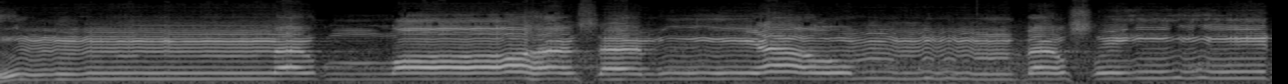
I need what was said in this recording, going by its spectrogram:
إن الله سميع بصير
